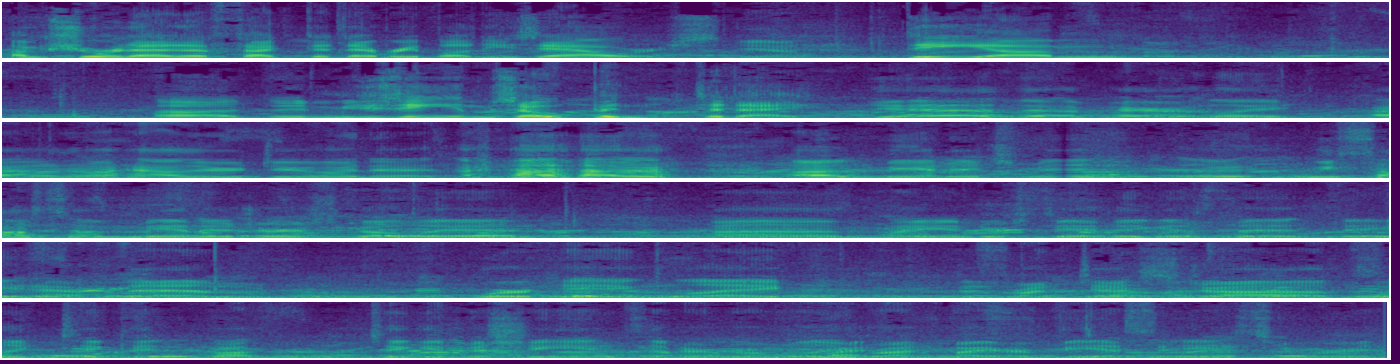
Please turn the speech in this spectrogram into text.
I'm sure that affected everybody's hours. Yeah. The um, uh, the museum's open today. Yeah, th- apparently. I don't know how they're doing it. uh, management, uh, we saw some managers go in. Um, my understanding is that they have them working like the front desk jobs, like ticket uh, ticket machines that are normally Right. run by our BSAs who are in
